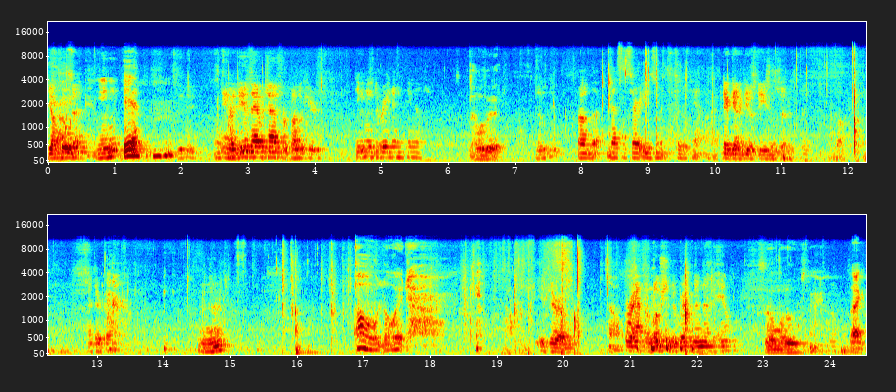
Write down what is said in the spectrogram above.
Y'all cool with that? Yeah. We do. And it is advertised for a public hearing. Do you need to read anything else? That was it. No? Oh, the necessary easements to the town, okay. They gotta give us the easements of it. At their cost. Mhm. Oh, Lord. Is there a, Oh. perhaps a motion to recommend that to council? So moved. Second.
